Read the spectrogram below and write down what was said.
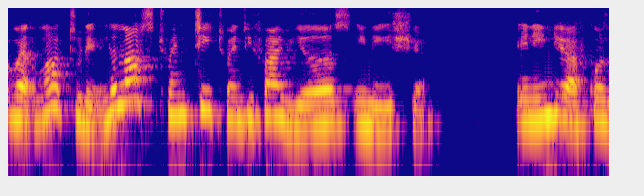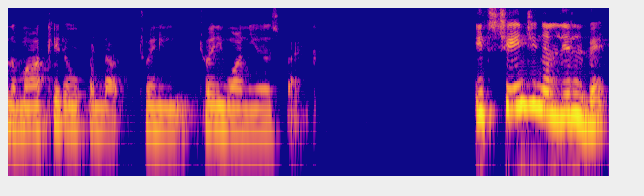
well, not today, in the last 20, 25 years in Asia, in India, of course, the market opened up 20, 21 years back. It's changing a little bit,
